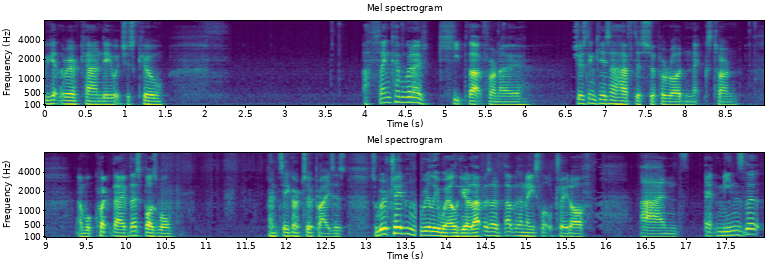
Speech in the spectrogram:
We get the rare candy, which is cool. I think I'm going to keep that for now, just in case I have to Super Rod next turn. And we'll quick dive this Buzzwole and take our two prizes. So we're trading really well here. That was a that was a nice little trade off, and it means that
